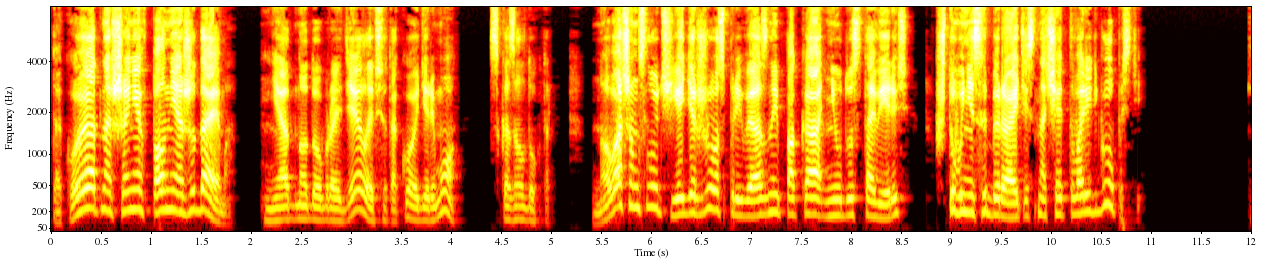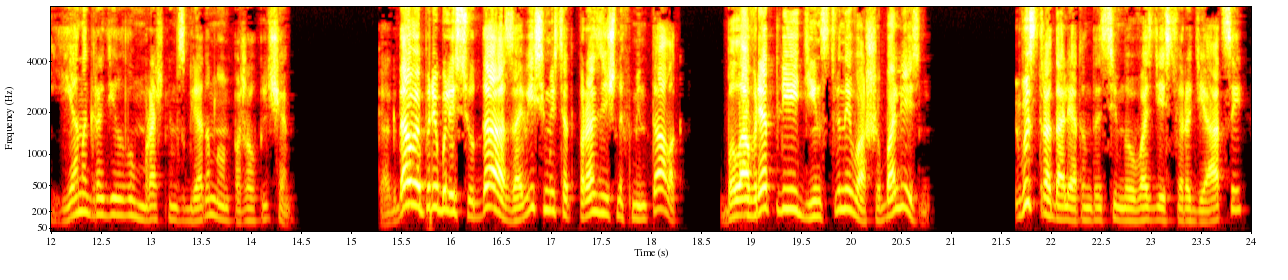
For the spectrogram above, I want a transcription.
Такое отношение вполне ожидаемо. Не одно доброе дело и все такое дерьмо, сказал доктор. Но в вашем случае я держу вас привязанной, пока не удостоверюсь, что вы не собираетесь начать творить глупости. Я наградил его мрачным взглядом, но он пожал плечами. Когда вы прибыли сюда, зависимость от праздничных менталок была вряд ли единственной вашей болезнью. Вы страдали от интенсивного воздействия радиации,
